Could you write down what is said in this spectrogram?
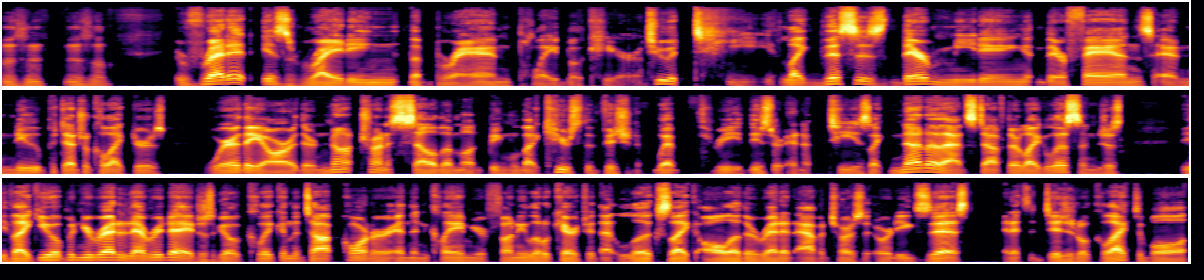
Mm-hmm, mm-hmm. Reddit is writing the brand playbook here to a T. Like this is they're meeting their fans and new potential collectors where they are. They're not trying to sell them on being like, here's the vision of Web3. These are NFTs. Like none of that stuff. They're like, listen, just like you open your Reddit every day, just go click in the top corner and then claim your funny little character that looks like all other Reddit avatars that already exist. And it's a digital collectible.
